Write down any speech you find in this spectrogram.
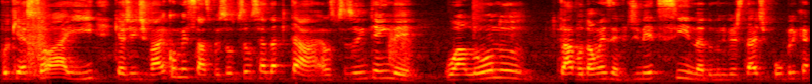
porque é só aí que a gente vai começar. As pessoas precisam se adaptar, elas precisam entender. O aluno, tá, vou dar um exemplo, de medicina, de uma universidade pública,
